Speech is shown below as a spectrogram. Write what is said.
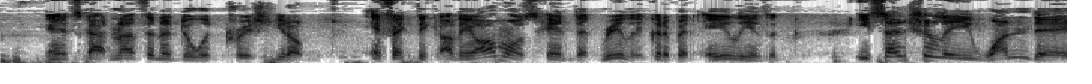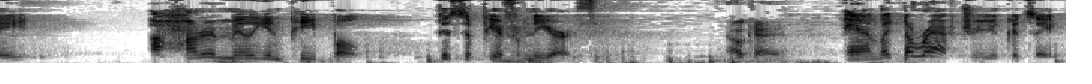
and it's got nothing to do with Christian. You know, in fact, they, they almost hint that really it could have been aliens. Essentially, one day, a hundred million people disappear from the Earth, Okay. and like the Rapture, you could say.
